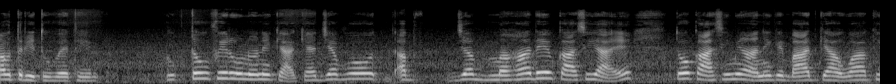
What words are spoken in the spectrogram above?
अवतरित हुए थे। तो फिर उन्होंने क्या किया? जब वो, अब जब महादेव काशी आए तो काशी में आने के बाद क्या हुआ कि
